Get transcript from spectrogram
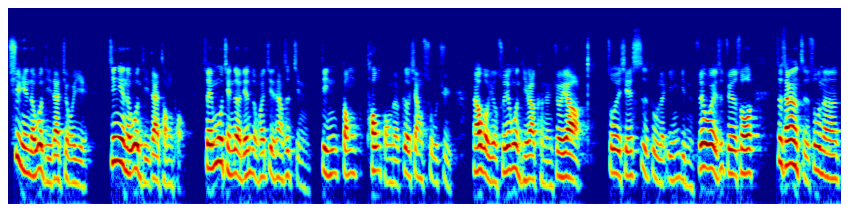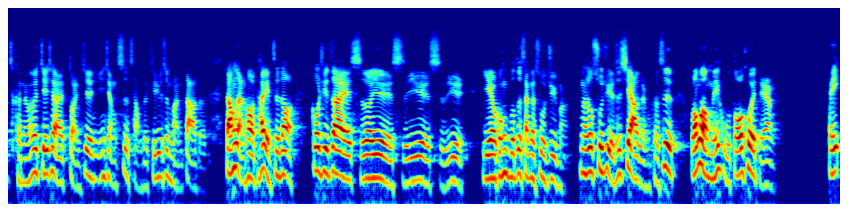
去年的问题在就业，今年的问题在通膨。所以目前的联准会基本上是紧盯通通膨的各项数据，那如果有出现问题的话，可能就要做一些适度的因应。所以我也是觉得说，这三个指数呢，可能会接下来短线影响市场的几率是蛮大的。当然哈，他也知道过去在十二月、十一月、十月也有公布这三个数据嘛，那时候数据也是吓人，可是往往美股都会怎样？哎，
